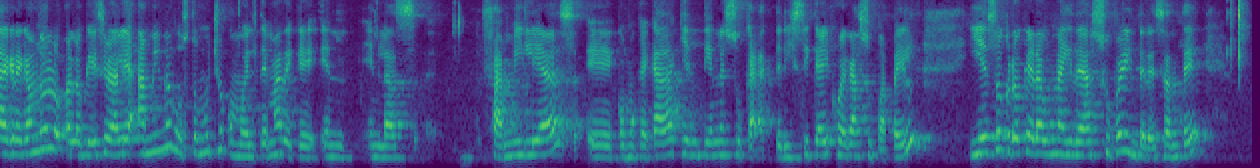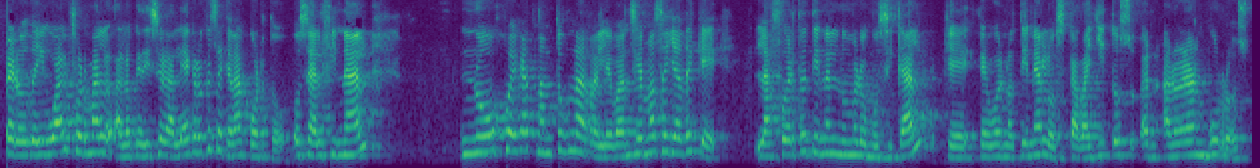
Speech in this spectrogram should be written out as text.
agregando a lo que dice Oralia, a mí me gustó mucho como el tema de que en, en las familias, eh, como que cada quien tiene su característica y juega su papel, y eso creo que era una idea súper interesante, pero de igual forma a lo que dice Oralia, creo que se queda corto, o sea, al final no juega tanto una relevancia más allá de que la fuerte tiene el número musical, que, bueno, tiene a los caballitos, no eran burros,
